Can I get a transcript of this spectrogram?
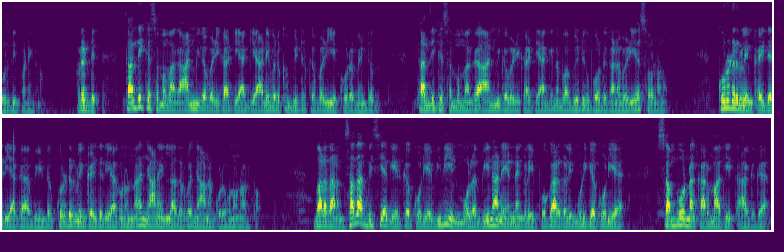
உறுதி பண்ணிக்கணும். ரெண்டு தந்தைக்கு சமமாக ஆன்மீக வழிகாட்டி ஆகிய அனைவருக்கும் வீட்டிற்கு வழியை கூற வேண்டும். தந்தைக்கு சமமாக ஆன்மீக வழிகாட்டியாகி நம்ம வீட்டுக்கு போகிறதுக்கான வழியை சொல்லணும். குருடர்களின் கைதடியாக வேண்டும். குருடர்களின் கைதடியாகணும்னா ஞானம் இல்லாதவர்கள் ஞானம் கொடுக்கணும்னு அர்த்தம். வரதானம். சதா பிஸியாக இருக்கக்கூடிய விதியின் மூலம் வீணான எண்ணங்களை புகார்களை முடிக்கக்கூடிய சம்பூர்ண கர்மாதீத் ஆகுக.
